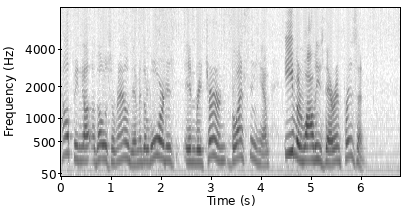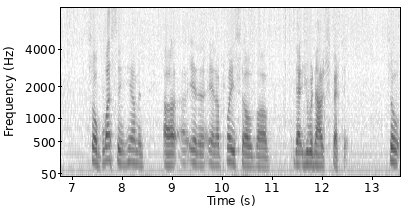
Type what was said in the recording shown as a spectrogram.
helping uh, those around him, and the Lord is in return blessing him even while he's there in prison. So blessing him in, uh, in, a, in a place of uh, that you would not expect it. So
